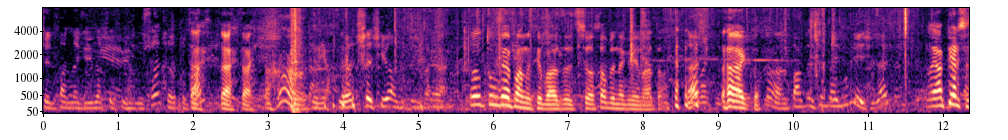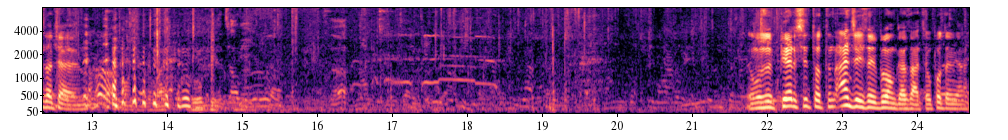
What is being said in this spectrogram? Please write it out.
Ten pan nagrywa coś Janusza? To, to Tak, tak, tak. Aha, ja trzeci raz. No tu wie pan chyba, że trzy osoby nagrywa to. Tak to. A, pan to jest tutaj najmniejszy, tak? No ja pierwszy zacząłem. No może pierwszy to ten Andrzej z Blonga zaczął, potem ja.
